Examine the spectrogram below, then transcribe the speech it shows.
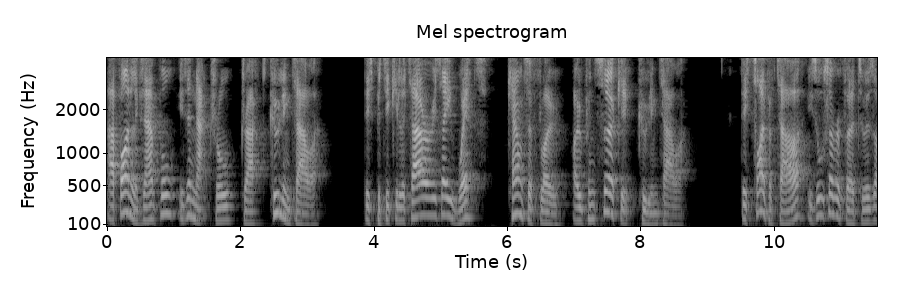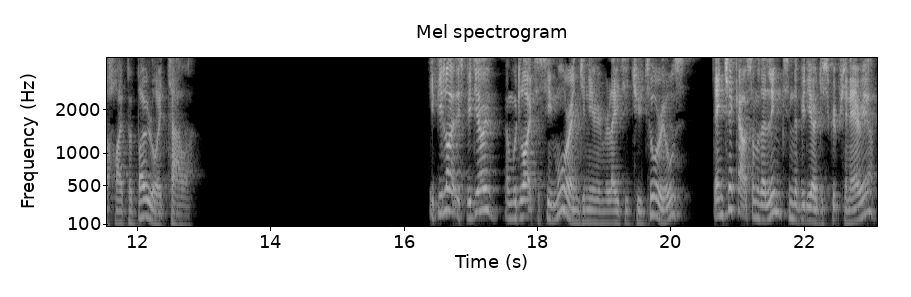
Our final example is a natural draft cooling tower. This particular tower is a wet, counterflow, open circuit cooling tower. This type of tower is also referred to as a hyperboloid tower. If you like this video and would like to see more engineering related tutorials, then check out some of the links in the video description area.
